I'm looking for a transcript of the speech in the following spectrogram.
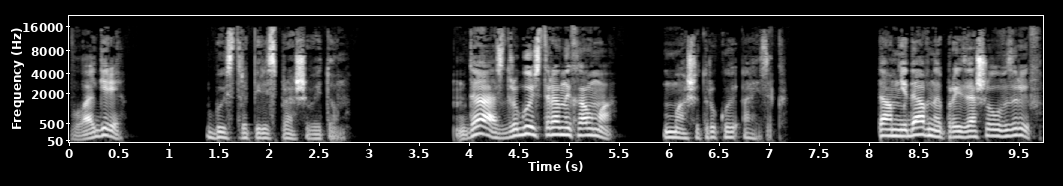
В лагере? Быстро переспрашивает он. Да, с другой стороны холма, машет рукой Айзек. Там недавно произошел взрыв.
